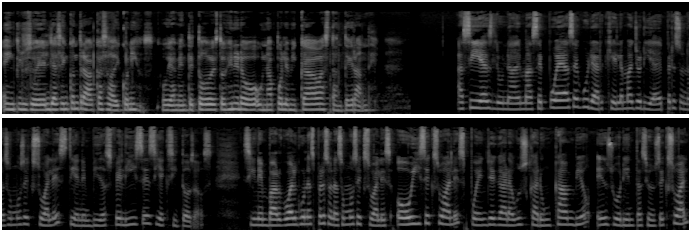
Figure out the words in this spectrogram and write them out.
e incluso él ya se encontraba casado y con hijos. Obviamente todo esto generó una polémica bastante grande. Así es, Luna. Además, se puede asegurar que la mayoría de personas homosexuales tienen vidas felices y exitosas. Sin embargo, algunas personas homosexuales o bisexuales pueden llegar a buscar un cambio en su orientación sexual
